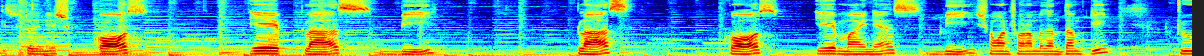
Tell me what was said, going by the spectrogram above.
কিছুটা জিনিস cos A plus B plus cos A minus B সমান সমান আমরা জানতাম কি? টু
